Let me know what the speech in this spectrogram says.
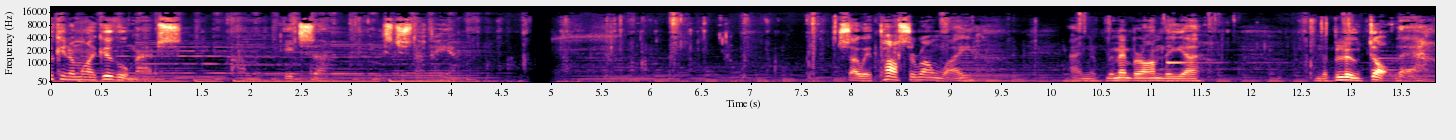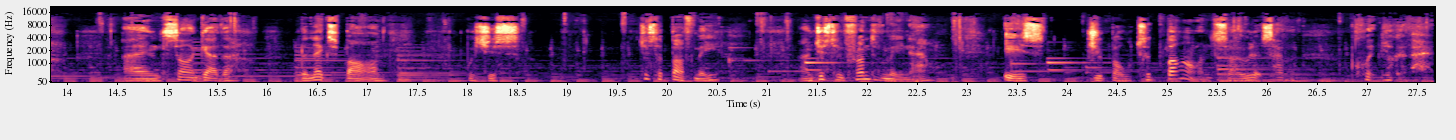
looking on my Google Maps, um, it's, uh, it's just up here. So we've passed the runway, and remember I'm the uh, I'm the blue dot there, and so I gather the next barn, which is just above me and just in front of me now, is Gibraltar Barn. So let's have a quick look at that.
